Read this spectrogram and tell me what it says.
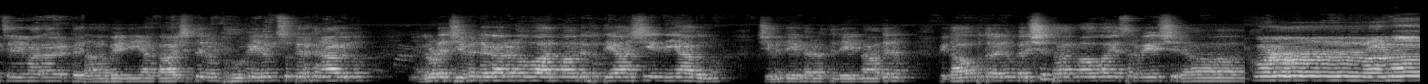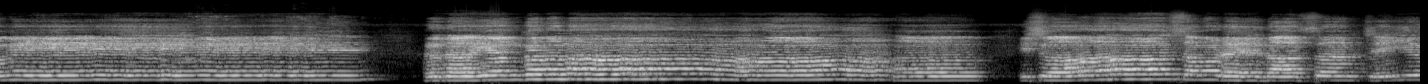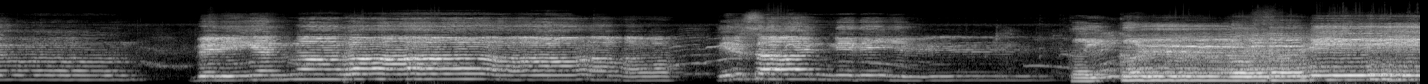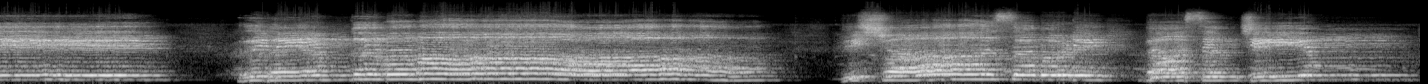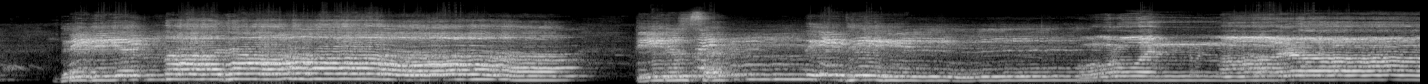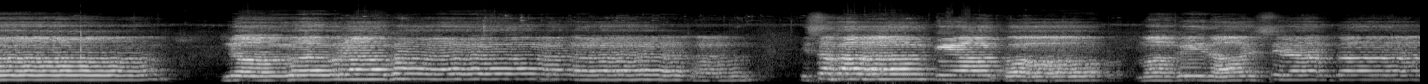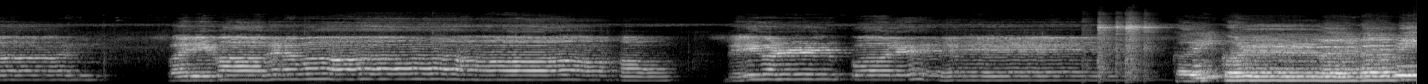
അരുളയും ചെയ്യുമാറാകട്ടെ നീ ആകാശത്തിലും ഭൂമിയിലും സുഗ്രഹനാകുന്നു. ഞങ്ങളുടെ ജീവന്റെ കാരണവും ആത്മാവിന്റെ പ്രത്യാശയും നീയാകുന്നു. ജീവന്റെയും മരണത്തിന്റെയും നാഥനും പിതാവ് പുത്രനും പരിശുദ്ധാത്മാവുമായ സർവേശ്വര. കൊള്ളണമേ. കൈക്കൊള്ളൊടുവേ കൊള്ളടമേ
